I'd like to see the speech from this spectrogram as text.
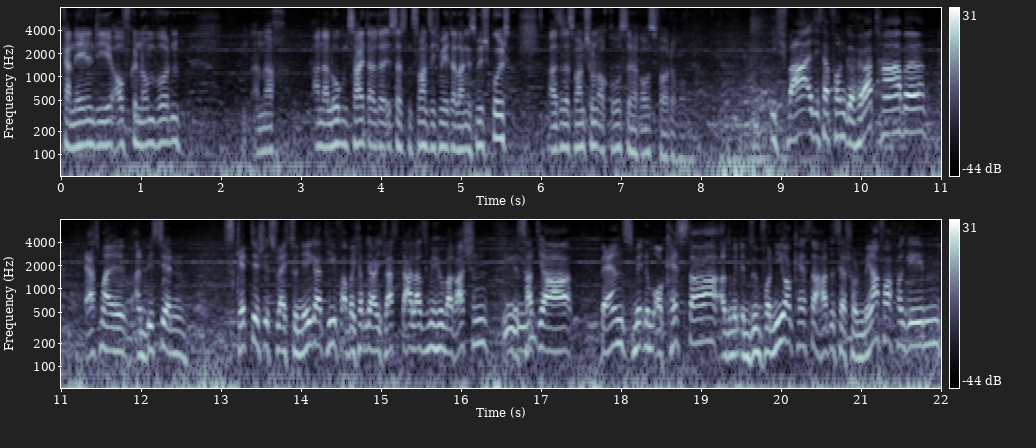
Kanälen, die aufgenommen wurden. Nach analogen Zeitalter ist das ein 20 Meter langes Mischpult. Also das waren schon auch große Herausforderungen. Ich war, als ich davon gehört habe, erstmal ein bisschen skeptisch ist vielleicht zu negativ, aber ich habe gedacht, ich lass, da lasse ich mich überraschen. Mhm. Es hat ja Bands mit einem Orchester, also mit einem Symphonieorchester, hat es ja schon mehrfach vergeben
